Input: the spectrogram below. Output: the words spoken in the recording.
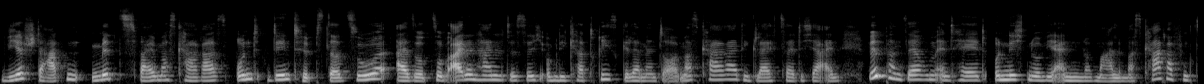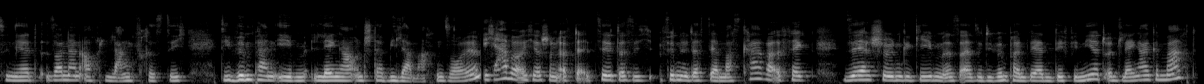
Wir starten mit zwei Mascaras und den Tipps dazu. Also zum einen handelt es sich um die Catrice Glamantol Mascara, die gleichzeitig ja ein Wimpernserum enthält und nicht nur wie eine normale Mascara funktioniert, sondern auch langfristig die Wimpern eben länger und stabiler machen soll. Ich habe euch ja schon öfter erzählt, dass ich finde, dass der Mascara-Effekt sehr schön gegeben ist. Also die Wimpern werden definiert und länger gemacht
